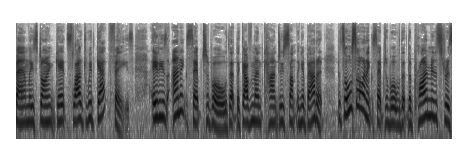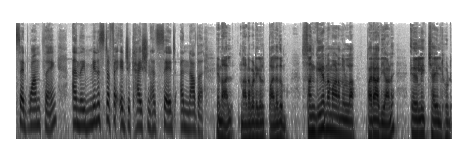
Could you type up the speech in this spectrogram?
families don't get slugged with gap fees. It is unacceptable that the government can't do something about it. But it's also unacceptable that the Prime Minister has said one thing and the Minister for Education has said another. എന്നാൽ നടപടികൾ പലതും സങ്കീർണമാണെന്നുള്ള പരാതിയാണ് Early childhood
